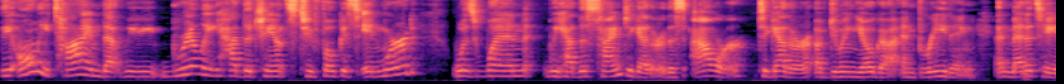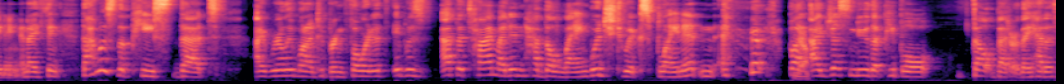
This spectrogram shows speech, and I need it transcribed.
the only time that we really had the chance to focus inward was when we had this time together, this hour together of doing yoga and breathing and meditating. And I think that was the piece that I really wanted to bring forward. It, it was at the time I didn't have the language to explain it, and but yeah. I just knew that people felt better. They had a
